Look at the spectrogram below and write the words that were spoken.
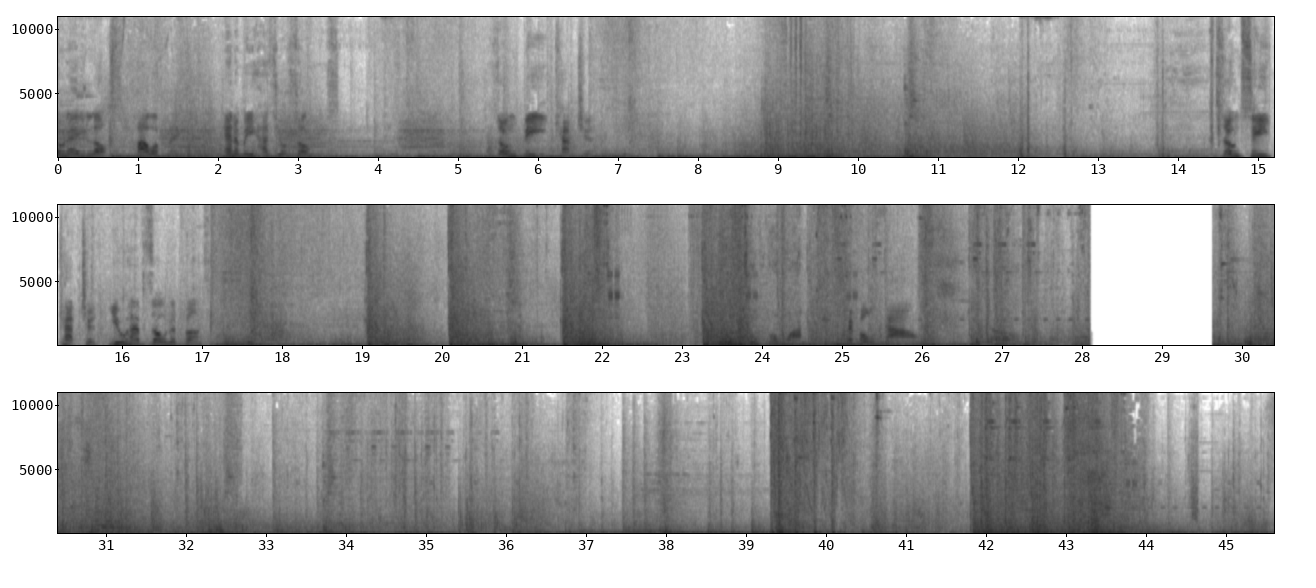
Zone A lost. Power play. Enemy has your zones. Zone B captured. Zone C captured. You have zone advantage. Two for one. Triple down.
